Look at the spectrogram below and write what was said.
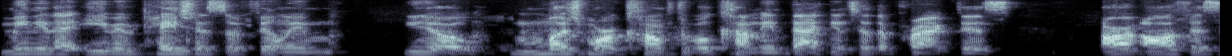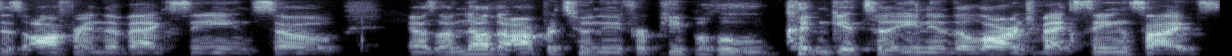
meaning that even patients are feeling you know much more comfortable coming back into the practice our office is offering the vaccine. So it was another opportunity for people who couldn't get to any of the large vaccine sites.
